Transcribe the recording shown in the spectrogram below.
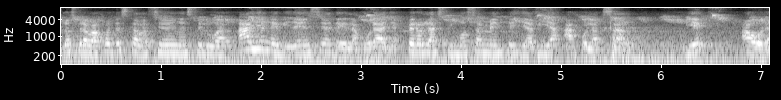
los trabajos de excavación en este lugar, hayan evidencia de la muralla, pero lastimosamente ya había colapsado. Bien, ahora,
